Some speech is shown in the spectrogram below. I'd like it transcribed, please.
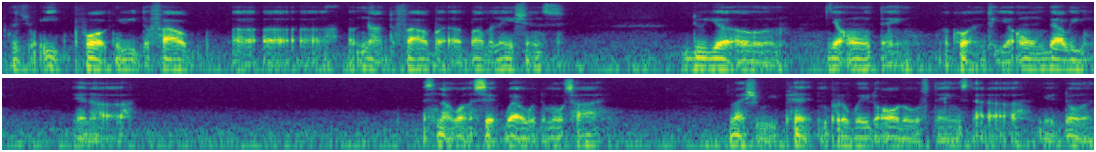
Because you eat pork, you eat the foul, uh, uh, uh, not the foul, but abominations. Do your um, your own thing according to your own belly, and uh, it's not going to sit well with the Most High unless you repent and put away all those things that uh, you're doing.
